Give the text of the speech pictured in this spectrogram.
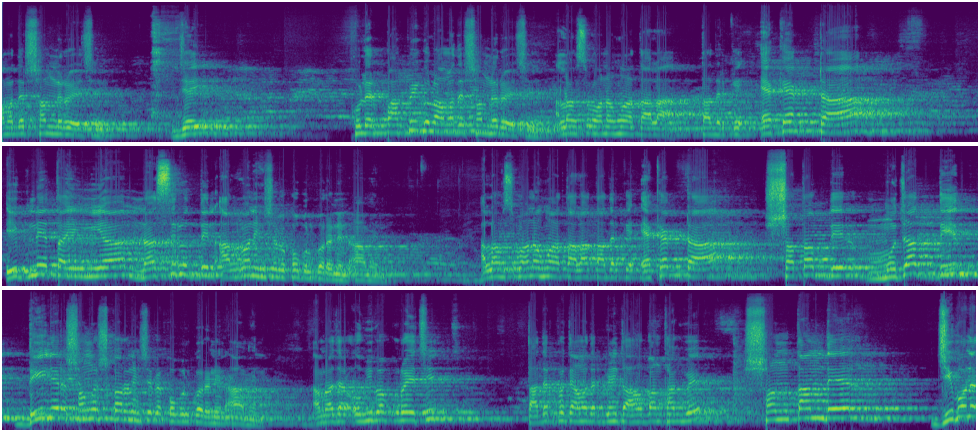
আমাদের সামনে রয়েছে, যেই ফুলের পাপড়িগুলো আমাদের সামনে রয়েছে, আল্লাহ সুবাহ তালা তাদেরকে এক একটা ইবনে তাইমিয়া নাসিরুদ্দিন আলমানি হিসেবে কবুল করে নিন, আমিন। আল্লাহ সুবাহ তালা তাদেরকে এক একটা শতাব্দীর মুজাদ্দিদ দিনের সংস্করণ হিসেবে কবুল করে নিন, আমিন। আমরা যারা অভিভাবক রয়েছি তাদের প্রতি আমাদের বিনীত আহ্বান থাকবে, সন্তানদের জীবনের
